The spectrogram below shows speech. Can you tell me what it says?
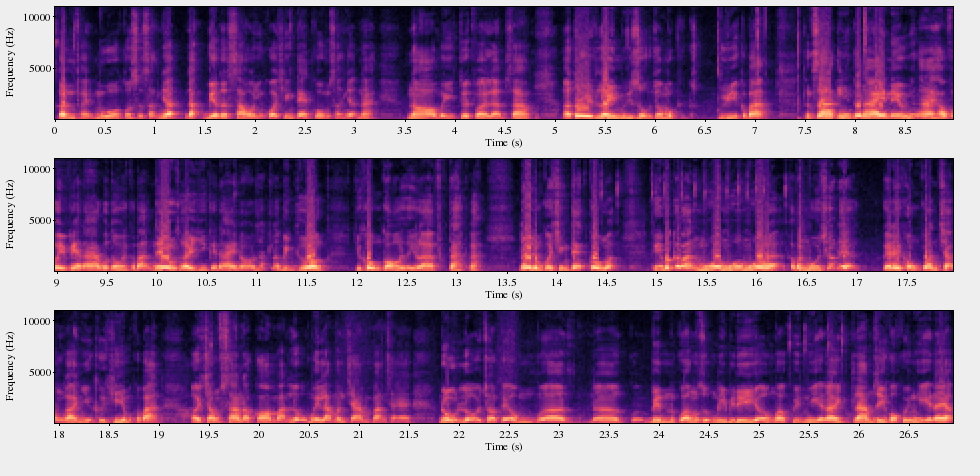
cần phải mua có sự xác nhận đặc biệt là sau những quá trình test cung xác nhận này nó mới tuyệt vời làm sao? À, tôi lấy ví dụ cho một quý vị các bạn. Thực ra cái những cái này nếu những ai học về VSA của tôi các bạn đều thấy những cái này nó rất là bình thường chứ không có cái gì là phức tạp cả. Đây là một quá trình test cung ạ. Khi mà các bạn mua mua mua các bạn mua trước đi cái đấy không quan trọng cả như cứ khi mà các bạn ở trong sàn nó con bạn lỗ 15% bạn sẽ đổ lỗi cho cái ông uh, uh, bên Quang Dũng DVD ông ở khuyến nghị ở đây. Làm gì có khuyến nghị ở đây ạ?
